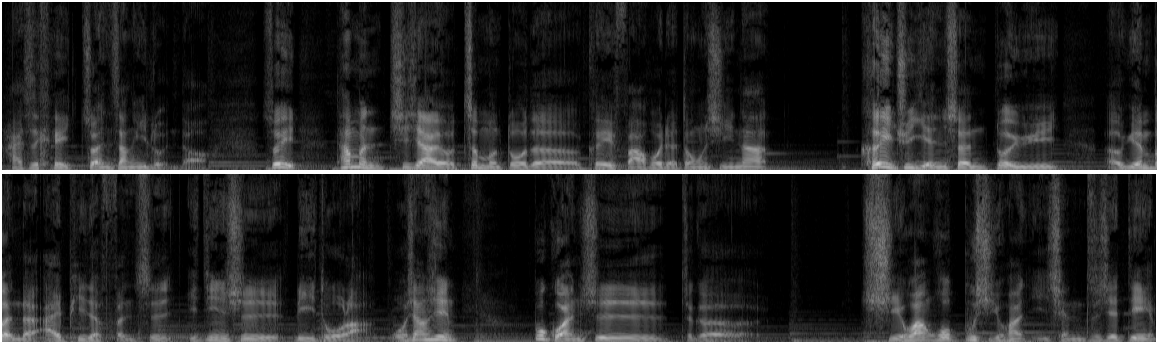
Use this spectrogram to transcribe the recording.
还是可以赚上一轮的哦。所以他们旗下有这么多的可以发挥的东西，那可以去延伸。对于呃原本的 IP 的粉丝，一定是利多啦。我相信，不管是这个喜欢或不喜欢以前这些电影，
